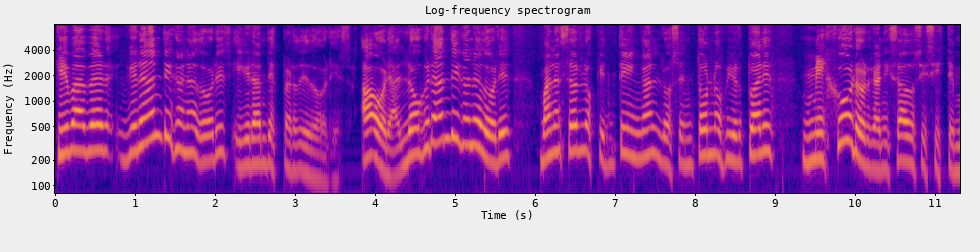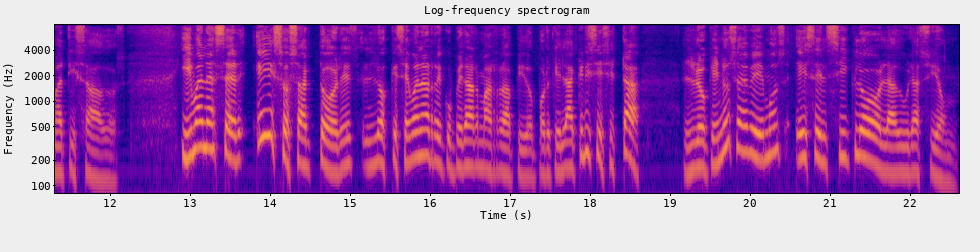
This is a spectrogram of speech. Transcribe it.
que va a haber grandes ganadores y grandes perdedores. Ahora, los grandes ganadores van a ser los que tengan los entornos virtuales mejor organizados y sistematizados. Y van a ser esos actores los que se van a recuperar más rápido, porque la crisis está. Lo que no sabemos es el ciclo o la duración.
